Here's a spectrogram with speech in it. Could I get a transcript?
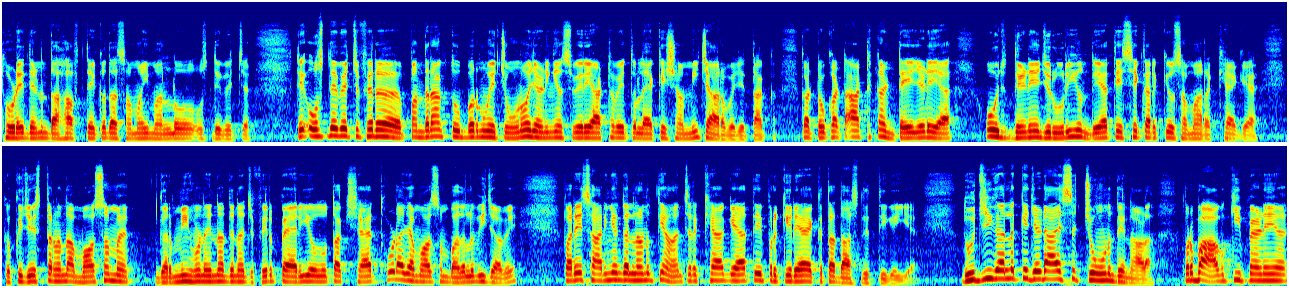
ਥੋੜੇ ਦਿਨ ਦਾ, ਹਫ਼ਤੇ ਕੁ ਦਾ ਸਮਾਂ ਹੀ ਮੰਨ ਲਓ ਉਸ ਦੇ ਵਿੱਚ। ਤੇ ਉਸ ਦੇ ਵਿੱਚ ਫਿਰ 15 ਅਕਤੂਬਰ ਨੂੰ ਇਹ ਚੋਣ ਹੋ ਜਾਣੀ ਹੈ ਸਵੇਰੇ 8 ਵਜੇ ਤੋਂ ਲੈ ਕੇ ਸ਼ਾਮੀ 4 ਵਜੇ ਤੱਕ। ਘੱਟੋ ਘੱਟ 8 ਘੰਟੇ ਜਿਹੜੇ ਆ, ਉਹ ਦੇਣੇ ਜ਼ਰੂਰੀ ਹੁੰਦੇ ਆ ਤੇ ਇਸੇ ਕਰਕੇ ਉਹ ਸਮਾਂ ਰੱਖਿਆ ਗਿਆ। ਕਿਉਂਕਿ ਜਿਸ ਤਰ੍ਹਾਂ ਦਾ ਮੌਸਮ ਹੈ, ਗਰਮੀ ਹੁਣ ਇਹਨਾਂ ਦਿਨਾਂ 'ਚ ਫਿਰ ਪੈ ਰਹੀ ਹੈ ਉਦੋਂ ਤੱਕ ਸ਼ਾਇਦ ਥੋੜਾ ਜਿਹਾ ਮੌਸਮ ਬਦਲ ਵੀ ਜਾਵੇ। ਪਰ ਇਹ ਸਾਰੀਆਂ ਗੱਲਾਂ ਨੂੰ ਧਿਆਨ 'ਚ ਰੱਖਿਆ ਗਿਆ ਤੇ ਪ੍ਰਕਿਰਿਆ ਇੱਕ ਤਾਂ ਦੱਸ ਦਿੱਤੀ ਗਈ ਹੈ। ਦੂਜੀ ਗੱਲ ਕਿ ਜਿਹੜਾ ਇਸ ਚੋਣ ਦੇ ਨਾਲ ਪ੍ਰਭਾਵ ਕੀ ਪੈਣੇ ਆ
